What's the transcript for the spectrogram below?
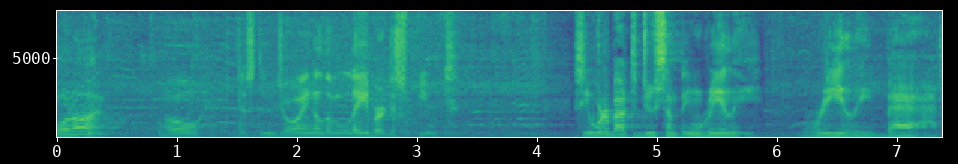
going on? Oh, just enjoying a little labor dispute. See, we're about to do something really, really bad.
